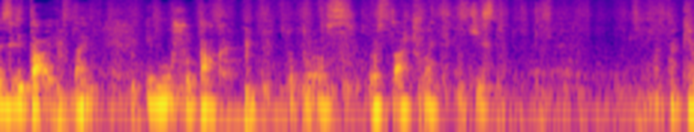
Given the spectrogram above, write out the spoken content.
злітає. Знаєте? І мушу так тобто роз, розтачувати то тісто. Ось таке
